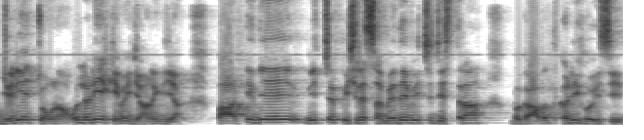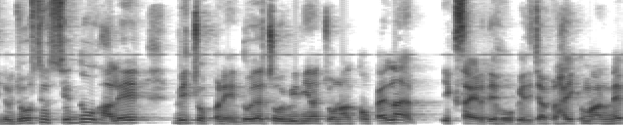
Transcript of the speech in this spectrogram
ਜਿਹੜੀਆਂ ਚੋਣਾਂ, ਉਹ ਲੜੀਆਂ ਕਿਵੇਂ ਜਾਣਗੀਆਂ? ਪਾਰਟੀ ਦੇ ਵਿੱਚ ਪਿਛਲੇ ਸਮੇਂ ਦੇ ਵਿੱਚ ਜਿਸ ਤਰ੍ਹਾਂ ਬਗਾਵਤ ਖੜੀ ਹੋਈ ਸੀ, ਨਵਜੋਤ ਸਿੰਘ ਸਿੱਧੂ ਹਾਲੇ ਵੀ ਚੁੱਪ ਨੇ। 2024 ਦੀਆਂ ਚੋਣਾਂ ਤੋਂ ਪਹਿਲਾਂ ਇੱਕ ਸਾਈਡ ਤੇ ਹੋ ਗਏ ਸੀ, ਜਾਂ ਫਿਰ ਹਾਈ ਕਮਾਂਡ ਨੇ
